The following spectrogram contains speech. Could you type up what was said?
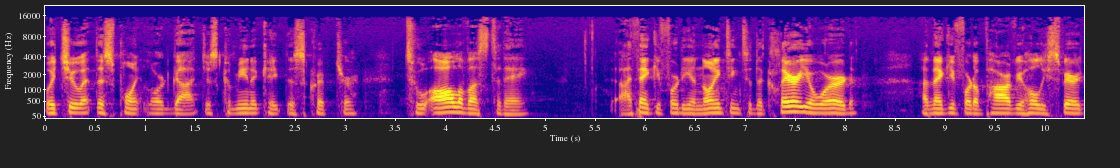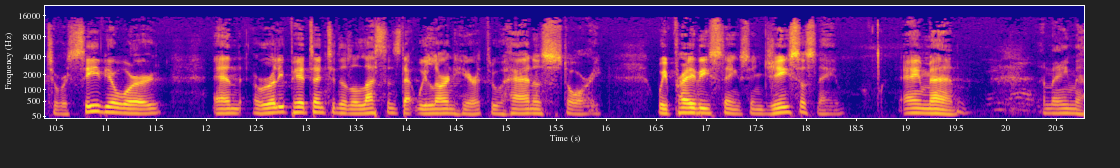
Would you, at this point, Lord God, just communicate this scripture to all of us today? I thank you for the anointing to declare your word. I thank you for the power of your Holy Spirit to receive your word and really pay attention to the lessons that we learn here through Hannah's story. We pray these things in Jesus' name. Amen. Amen. amen.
